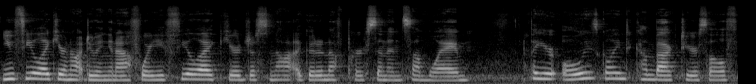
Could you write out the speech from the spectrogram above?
you feel like you're not doing enough, where you feel like you're just not a good enough person in some way. But you're always going to come back to yourself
